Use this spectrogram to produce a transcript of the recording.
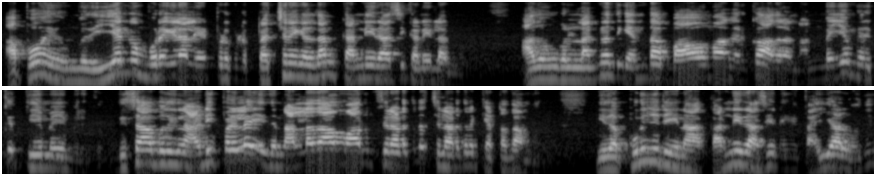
அப்போ உங்கள் இயங்கும் முறைகளால் ஏற்படக்கூடிய பிரச்சனைகள் தான் கன்னி ராசி கன்னி இருக்கும் அது உங்கள் லக்னத்துக்கு எந்த பாவமாக இருக்கோ அதுல நன்மையும் இருக்கு தீமையும் இருக்கு. திசாபதிகளின் அடிப்படையில இது நல்லதாக மாறும் சில இடத்துல சில இடத்துல கெட்டதாக மாறும். இதை புரிஞ்சுட்டீங்கன்னா கன்னி ராசியை நீங்க கையாள்வது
